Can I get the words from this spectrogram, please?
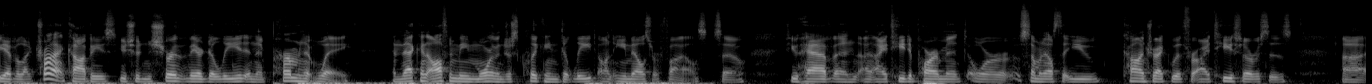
If you have electronic copies, you should ensure that they are deleted in a permanent way. And that can often mean more than just clicking delete on emails or files. So if you have an, an IT department or someone else that you contract with for IT services, uh,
